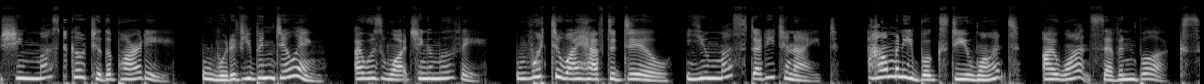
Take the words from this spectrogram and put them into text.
She must go to the party. What have you been doing? I was watching a movie. What do I have to do? You must study tonight. How many books do you want? I want seven books.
